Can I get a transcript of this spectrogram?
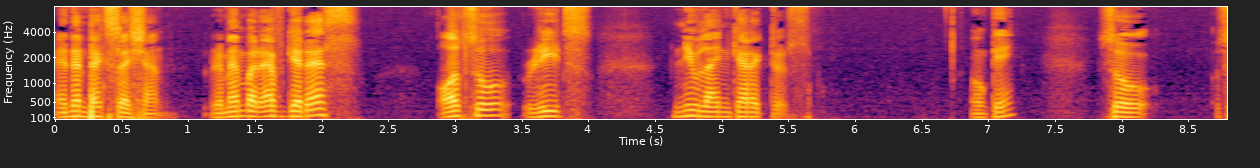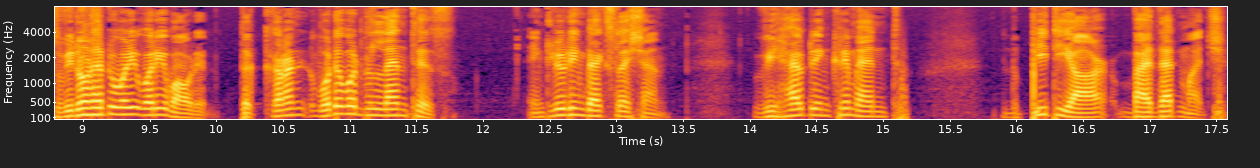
and then backslash n. Remember F get S also reads new line characters. Okay, so so we don't have to worry worry about it. The current whatever the length is, including backslash n, we have to increment the PTR by that much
